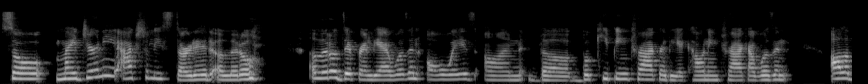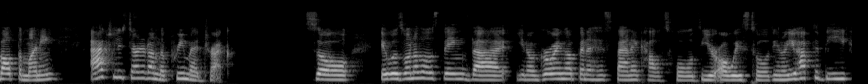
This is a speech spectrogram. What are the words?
So my journey actually started a little a little differently. I wasn't always on the bookkeeping track or the accounting track. I wasn't all about the money. I actually started on the pre-med track. So it was one of those things that, you know, growing up in a Hispanic household, you're always told, you know, you have to be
